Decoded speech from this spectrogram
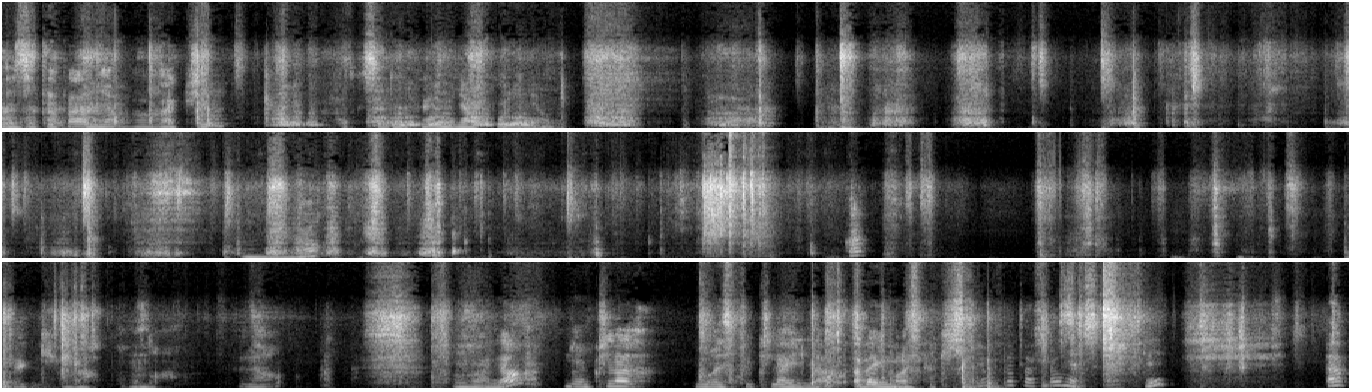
N'hésitez pas à bien racler, parce que ça doit quand même bien coller. Hein. Voilà. Hop. Tac, on va reprendre là. Voilà. Donc là, il me reste plus que là et là. Ah bah il me reste plus qu'ici en fait à faire. Merci. Hop,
